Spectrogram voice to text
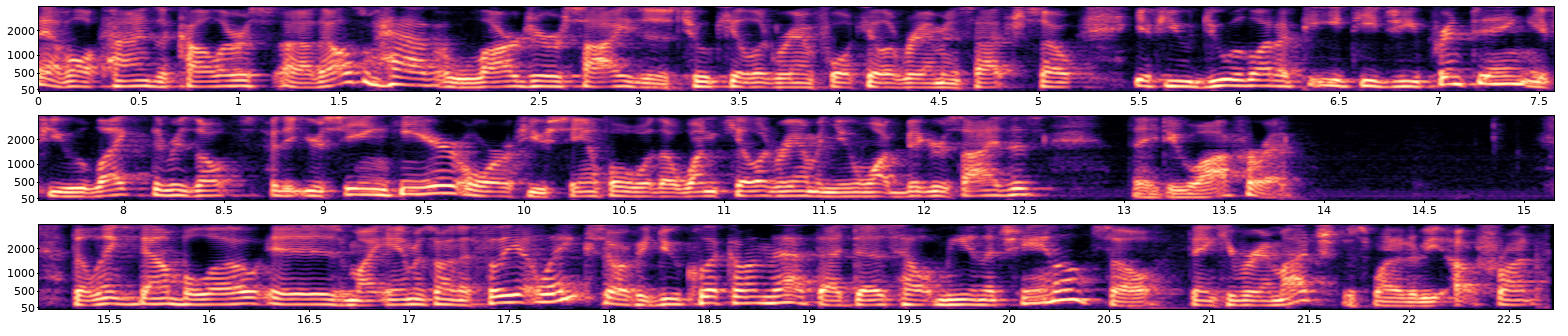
They have all kinds of colors. Uh, they also have larger sizes, two kilogram, four kilogram and such. So if you do a lot of PETG printing, if you like the results that you're seeing here, or if you sample with a one kilogram and you want bigger sizes, they do offer it. The link down below is my Amazon affiliate link. So if you do click on that, that does help me in the channel. So thank you very much. Just wanted to be upfront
